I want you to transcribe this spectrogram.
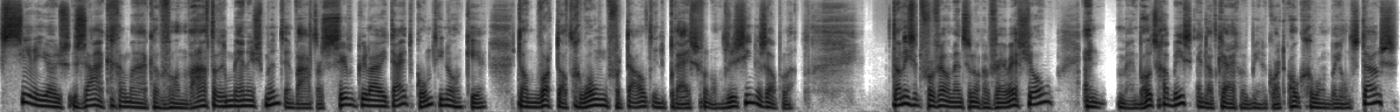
serieus zaak gaan maken van watermanagement en watercirculariteit, komt die nog een keer, dan wordt dat gewoon vertaald in de prijs van onze sinaasappelen. Dan is het voor veel mensen nog een ver show. En mijn boodschap is, en dat krijgen we binnenkort ook gewoon bij ons thuis.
